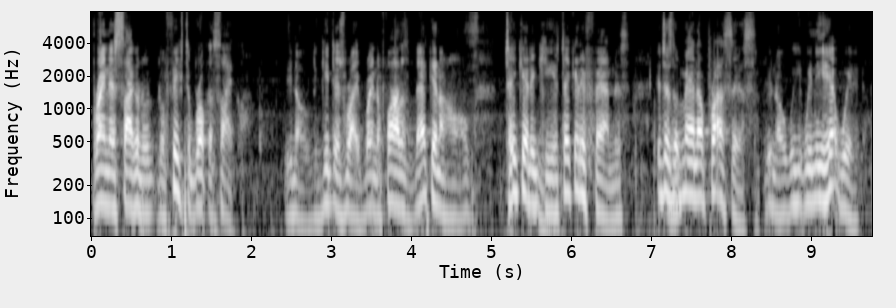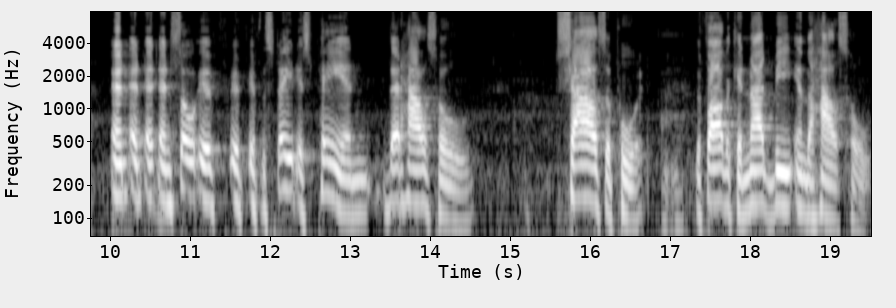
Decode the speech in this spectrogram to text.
bring that cycle to, to fix the broken cycle. You know, to get this right, bring the fathers back in the home, take care of the kids, take care of their families. It's just a mm-hmm. man up process. You know, we, we need help with it. And, and, and, and so if, if, if the state is paying that household child support, mm-hmm. the father cannot be in the household.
